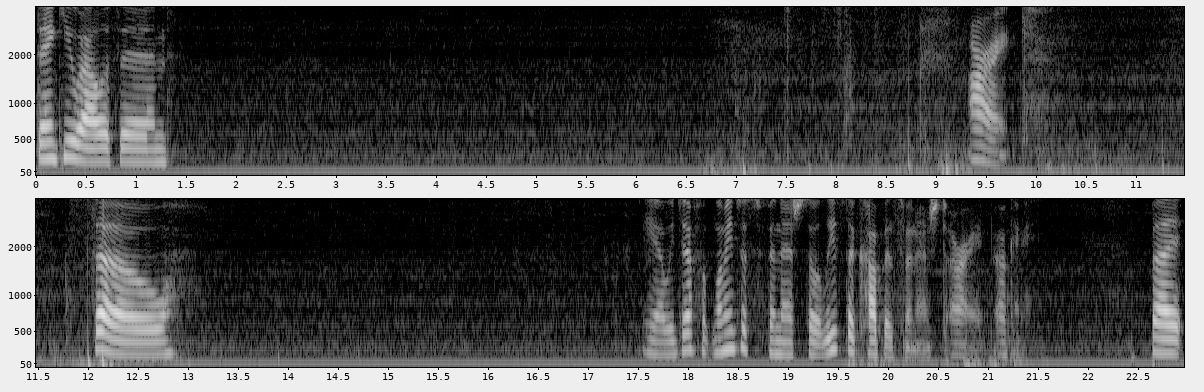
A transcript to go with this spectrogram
Thank you, Allison. All right. So, yeah, we definitely, let me just finish. So at least the cup is finished. All right. Okay. But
